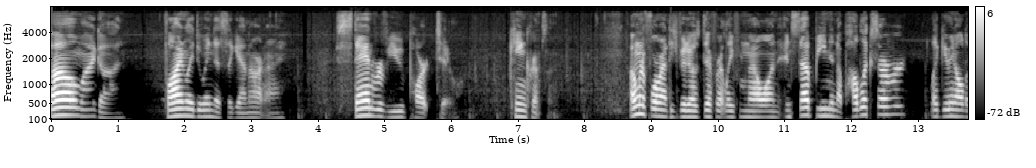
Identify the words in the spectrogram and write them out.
Oh my god. Finally doing this again, aren't I? Stand Review Part 2. King Crimson. I'm going to format these videos differently from now on. Instead of being in a public server, like giving all the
